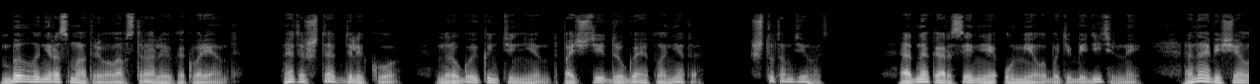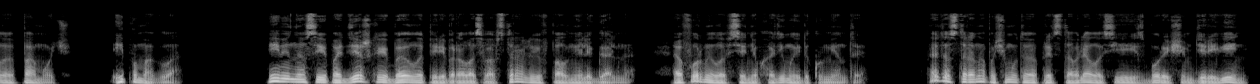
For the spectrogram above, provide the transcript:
Белла не рассматривала Австралию как вариант. Это ж так далеко, другой континент, почти другая планета. Что там делать? Однако Арсения умела быть убедительной, она обещала помочь. И помогла. Именно с ее поддержкой Белла перебралась в Австралию вполне легально, оформила все необходимые документы. Эта сторона почему-то представлялась ей сборищем деревень,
